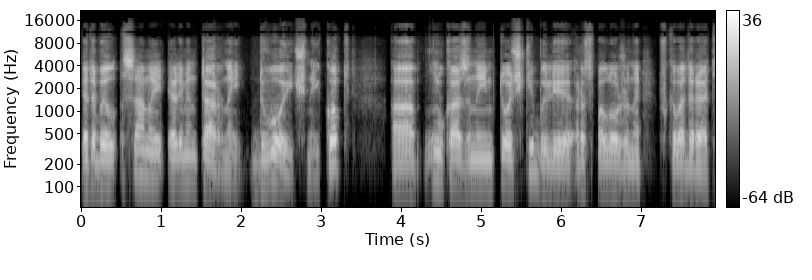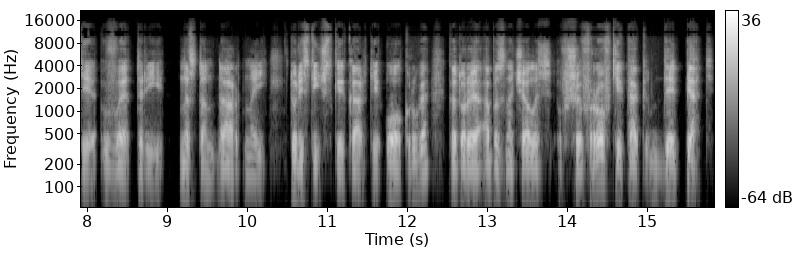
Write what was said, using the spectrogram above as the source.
Это был самый элементарный двоичный код, а указанные им точки были расположены в квадрате В3 на стандартной туристической карте округа, которая обозначалась в шифровке как Д5.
